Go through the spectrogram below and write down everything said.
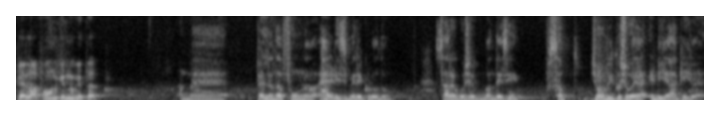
ਪਹਿਲਾ ਫੋਨ ਕਿਹਨੂੰ ਕੀਤਾ? ਮੈਂ ਪਹਿਲਾਂ ਤਾਂ ਫੋਨ ਹੈ ਨਹੀਂ ਸੀ ਮੇਰੇ ਕੋਲ ਉਦੋਂ। ਸਾਰਾ ਕੁਝ ਬੰਦੇ ਸੀ ਸਭ ਜੋ ਵੀ ਕੁਝ ਹੋਇਆ ਇੰਡੀਆ ਆ ਕੇ ਹੋਇਆ।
